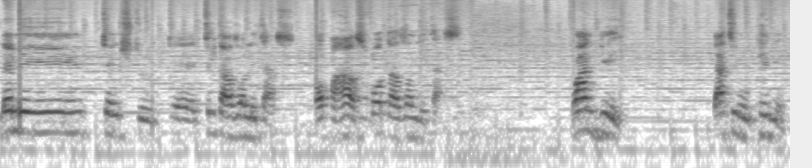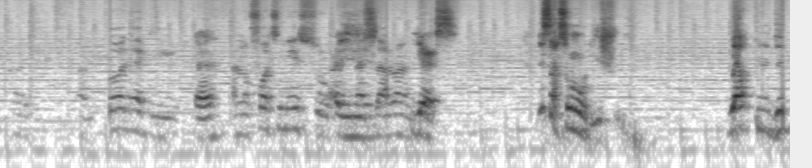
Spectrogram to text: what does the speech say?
Let me change to uh, 3,000 liters or perhaps 4,000 liters. One day, that thing will pay me. God help the Eh? an unfortunate soul that around. Yes. These are some of the issues. We, are, we, they-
